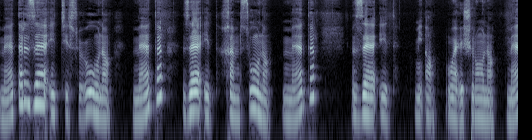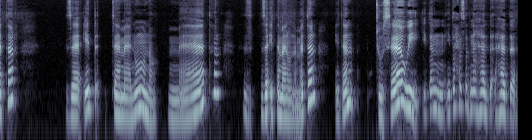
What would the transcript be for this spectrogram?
متر زائد تسعون متر زائد خمسون متر. زائد مئة وعشرون متر زائد ثمانون متر زائد ثمانون متر إذا تساوي إذا إذا حسبنا هاد هاد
